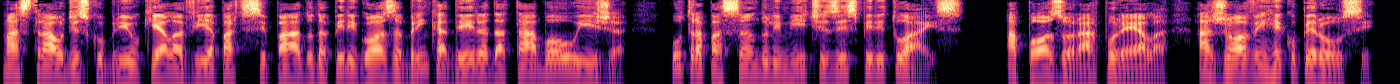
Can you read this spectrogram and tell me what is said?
Mastral descobriu que ela havia participado da perigosa brincadeira da tábua Ouija, ultrapassando limites espirituais. Após orar por ela, a jovem recuperou-se,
